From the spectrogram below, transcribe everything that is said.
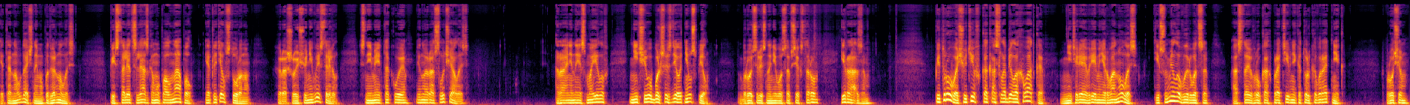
Это она удачно ему подвернулась. Пистолет с лязгом упал на пол и отлетел в сторону. Хорошо еще не выстрелил. С ними такое иной раз случалось. Раненый Исмаилов ничего больше сделать не успел. Бросились на него со всех сторон и разом. Петрова, ощутив, как ослабела хватка, не теряя времени, рванулась, и сумела вырваться, оставив в руках противника только воротник. Впрочем,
